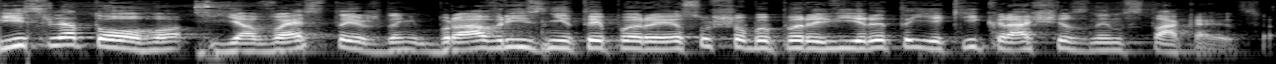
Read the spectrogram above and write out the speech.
Після того я весь тиждень брав різні типи рису, щоб перевірити, які краще з ним стакаються.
